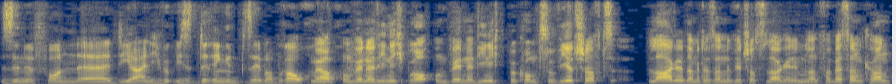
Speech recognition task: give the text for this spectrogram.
Sinne von, äh, die er eigentlich wirklich dringend selber braucht. Ja, auch. und wenn er die nicht braucht und wenn er die nicht bekommt zur Wirtschaftslage, damit er seine Wirtschaftslage in dem Land verbessern kann,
